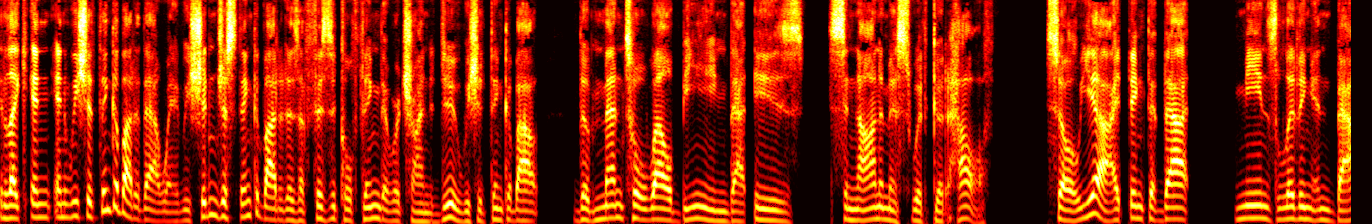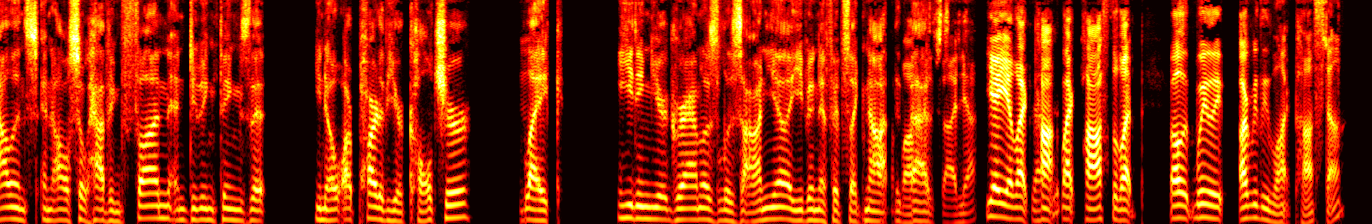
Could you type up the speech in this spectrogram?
Like and and we should think about it that way. We shouldn't just think about it as a physical thing that we're trying to do. We should think about the mental well-being that is synonymous with good health. So, yeah, I think that that means living in balance and also having fun and doing things that you know are part of your culture mm. like eating your grandma's lasagna even if it's like not the best lasagna. Yeah, yeah, like pa- like pasta. Like, well, really, I really like pasta.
